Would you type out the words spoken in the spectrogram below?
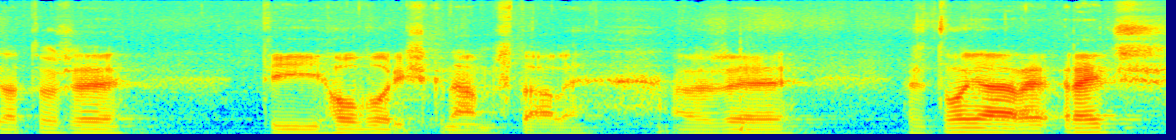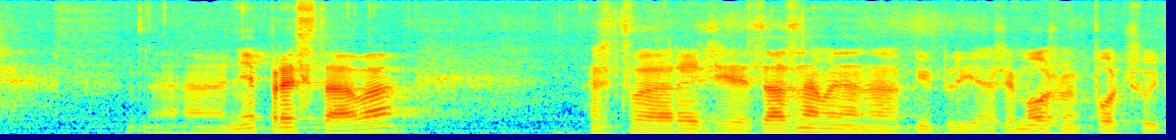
za to, že ty hovoríš k nám stále. A že, že tvoja reč eh, neprestáva, a že tvoja reč je zaznamenaná v Biblii a že môžeme počuť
